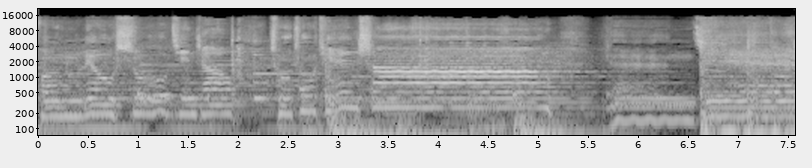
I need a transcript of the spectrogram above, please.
风流数今朝，处处天上人间。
